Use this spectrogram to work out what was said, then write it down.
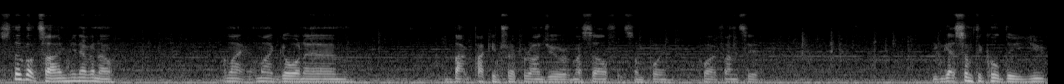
Still got time. You never know. I might, I might go on a um, backpacking trip around Europe myself at some point. Quite fancy it. You can get something called the U.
